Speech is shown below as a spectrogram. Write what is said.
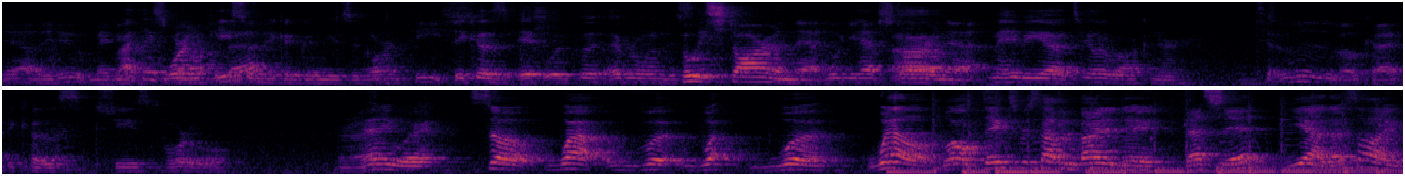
Yeah, they do. Maybe I think War and Peace would make a good musical. War and Peace. Because it would put everyone to Who would star in that? Who would you have star Uh, in that? Maybe uh, Taylor Lautner. Ooh, okay. Because she's horrible. Right. Anyway, so wow, w- w- w- well, well, thanks for stopping by today. That's it. Yeah, that's all I.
